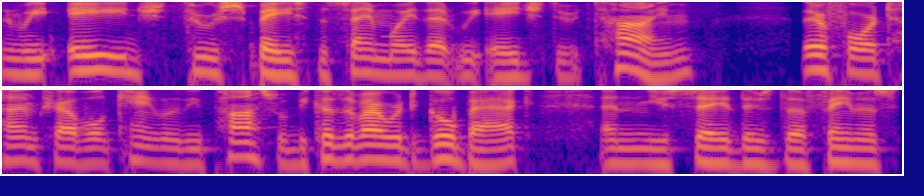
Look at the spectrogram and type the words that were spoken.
and we age through space the same way that we age through time. Therefore, time travel can't really be possible because if I were to go back and you say there's the famous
